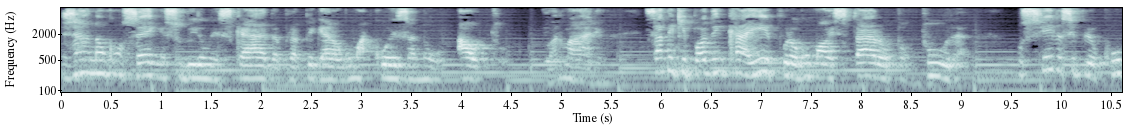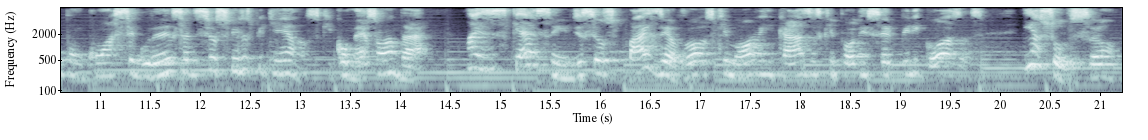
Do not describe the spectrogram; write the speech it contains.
Já não conseguem subir uma escada para pegar alguma coisa no alto do armário. Sabem que podem cair por algum mal-estar ou tontura os filhos se preocupam com a segurança de seus filhos pequenos, que começam a andar, mas esquecem de seus pais e avós que moram em casas que podem ser perigosas. E a solução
